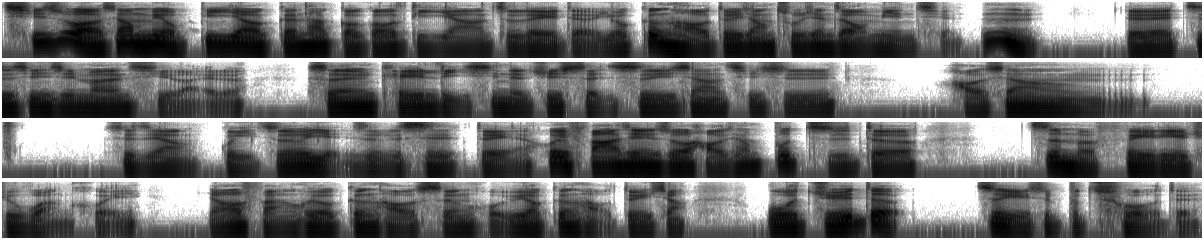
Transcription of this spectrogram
其实我好像没有必要跟他搞搞底啊之类的，有更好的对象出现在我面前，嗯，对不对？自信心慢慢起来了，甚至可以理性的去审视一下，其实好像。是这样，鬼遮眼是不是？对，会发现说好像不值得这么费力去挽回，然后反而会有更好的生活，遇到更好的对象。我觉得这也是不错的，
